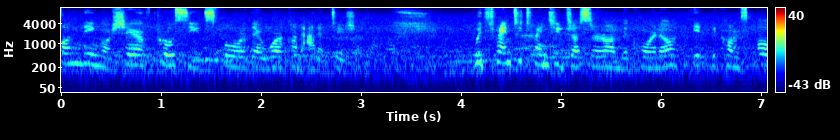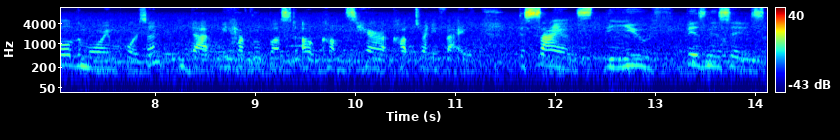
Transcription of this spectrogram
funding or share of proceeds for their work on adaptation. With 2020 just around the corner, it becomes all the more important that we have robust outcomes here at COP25. The science, the youth, businesses,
